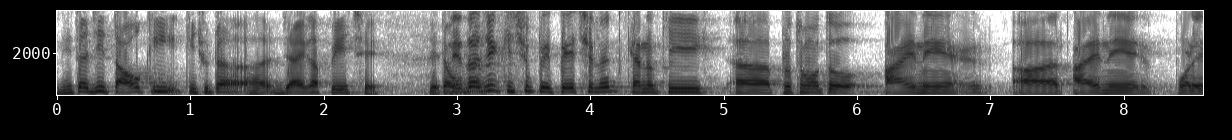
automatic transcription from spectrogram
নেতাজি তাও কি কিছুটা জায়গা পেয়েছে নেতাজি কিছু পে- পেয়েছিলেন কেন কি আহ, প্রথমত আইনে আর আইনে পরে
